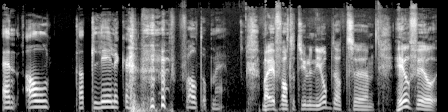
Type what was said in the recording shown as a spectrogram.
En al dat lelijke valt op mij. Maar valt het jullie niet op dat uh, heel veel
